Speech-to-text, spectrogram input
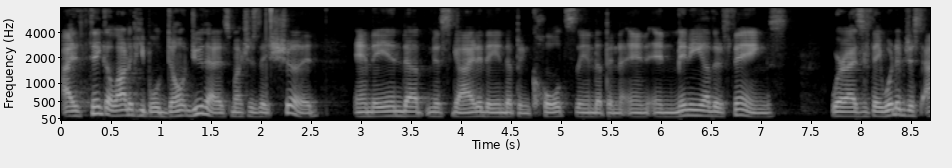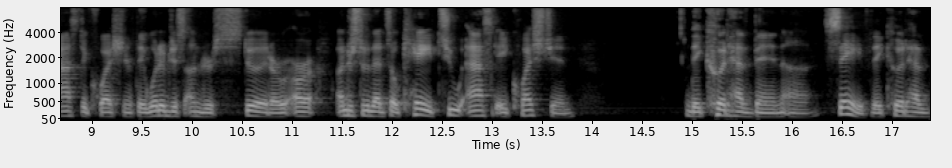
I think a lot of people don't do that as much as they should. And they end up misguided. They end up in cults. They end up in, in, in many other things Whereas if they would have just asked a question, if they would have just understood or, or understood that it's okay to ask a question, they could have been uh, saved. They could have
